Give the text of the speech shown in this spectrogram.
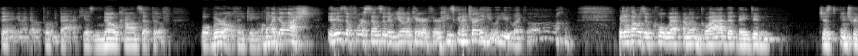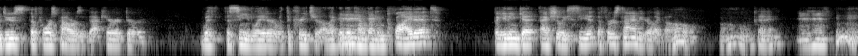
thing, and I got to put him back. He has no concept of what we're all thinking. Oh my gosh, it is a Force-sensitive Yoda character. He's going to try to heal you. Like, oh. Which I thought was a cool way. I'm, I'm glad that they didn't just introduce the Force powers of that character with the scene later with the creature. I like that they kind of like Mhm. implied it, but you didn't get actually see it the first time. But you're like, oh, oh, okay. Mhm. Hmm.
